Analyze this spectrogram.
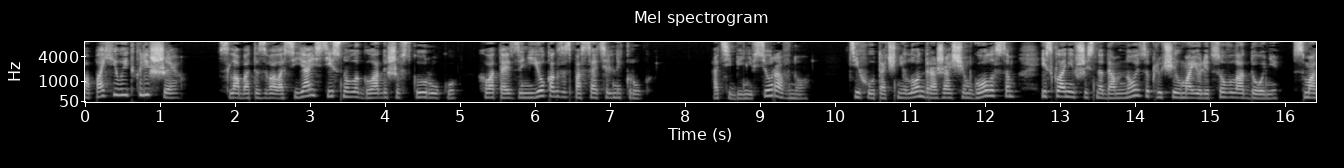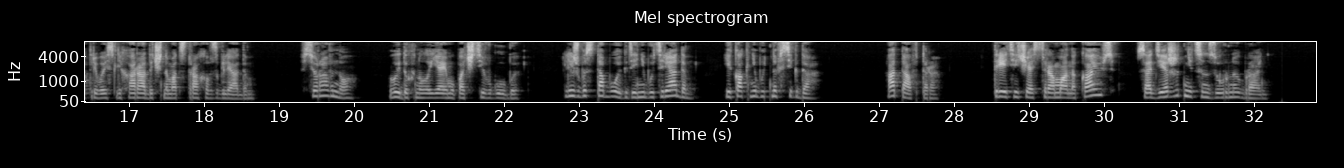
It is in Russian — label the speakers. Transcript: Speaker 1: Попахивает клише. Слабо отозвалась я и стиснула гладышевскую руку, хватаясь за нее, как за спасательный круг. «А тебе не все равно?» — тихо уточнил он дрожащим голосом и, склонившись надо мной, заключил мое лицо в ладони, всматриваясь лихорадочным от страха взглядом. «Все равно», — выдохнула я ему почти в губы, — «лишь бы с тобой где-нибудь рядом и как-нибудь навсегда». От автора. Третья часть романа «Каюсь» содержит нецензурную брань.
